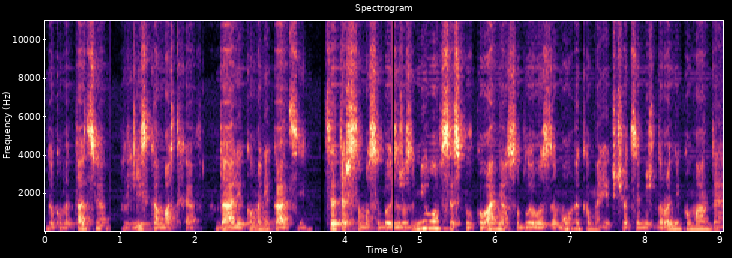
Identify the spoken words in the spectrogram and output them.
документацію, англійська must have. Далі, комунікації. Це теж само собою зрозуміло, все спілкування, особливо з замовниками, якщо це міжнародні команди,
